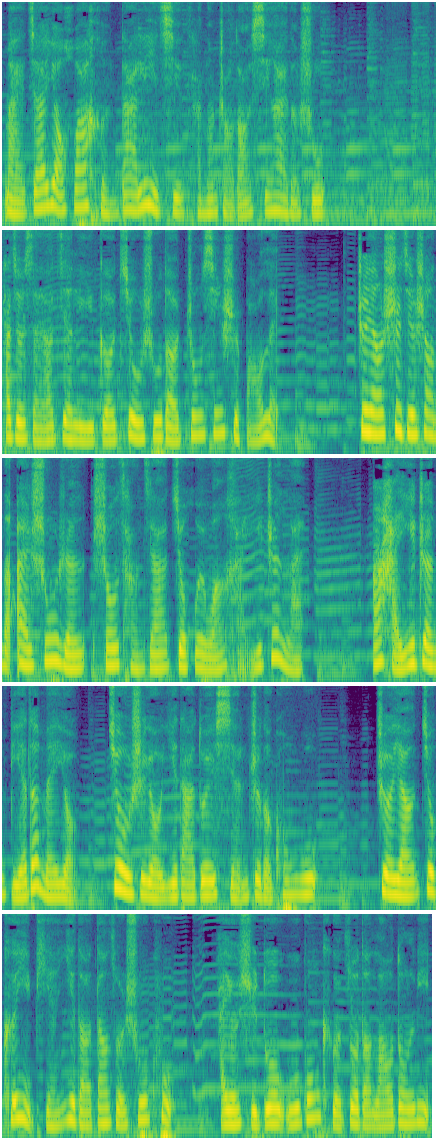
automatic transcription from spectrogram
买家要花很大力气才能找到心爱的书。他就想要建立一个旧书的中心式堡垒，这样世界上的爱书人、收藏家就会往海伊镇来，而海伊镇别的没有。就是有一大堆闲置的空屋，这样就可以便宜的当做书库，还有许多无工可做的劳动力，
